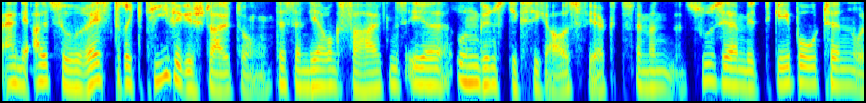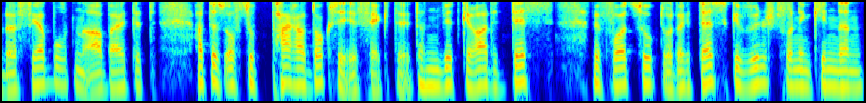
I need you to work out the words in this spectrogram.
eine allzu restriktive Gestaltung des Ernährungsverhaltens eher ungünstig sich auswirkt. Wenn man zu sehr mit Geboten oder Verboten arbeitet, hat das oft so paradoxe Effekte. Dann wird gerade das bevorzugt oder das gewünscht von den Kindern,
